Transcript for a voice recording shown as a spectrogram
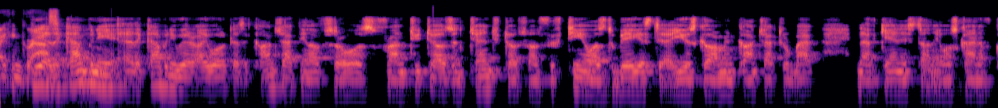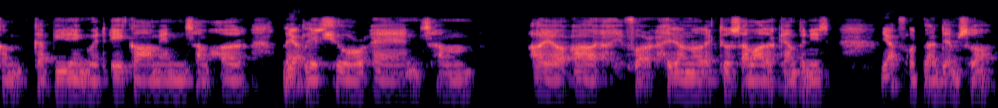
I, I, can grasp. Yeah, the company, uh, the company where I worked as a contracting officer was from 2010 to 2015. was the biggest U.S. Uh, government contractor back in Afghanistan. It was kind of com- competing with AECOM and some other like yep. Lakeshore and some I, for I don't know like those some other companies. Yeah, forgot them. So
